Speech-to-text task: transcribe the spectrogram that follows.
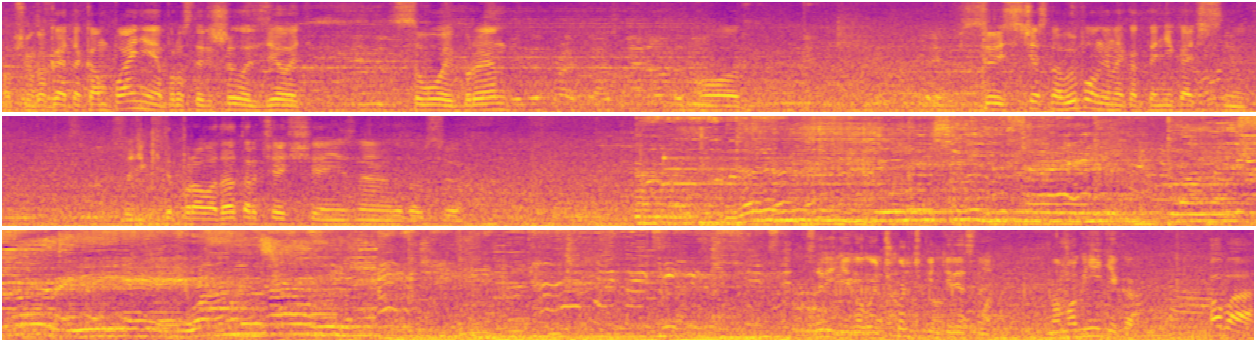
В общем, какая-то компания просто решила сделать свой бренд. Вот. Все, если честно, выполнено как-то некачественно. Кстати, какие-то провода торчащие, я не знаю, вот это все. Смотрите, какой чехольчик интересный. На магнитиках. Оба!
